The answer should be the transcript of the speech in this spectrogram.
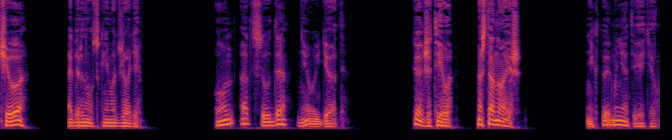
«Чего?» — обернулся к нему Джоди. «Он отсюда не уйдет». «Как же ты его остановишь?» Никто ему не ответил.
